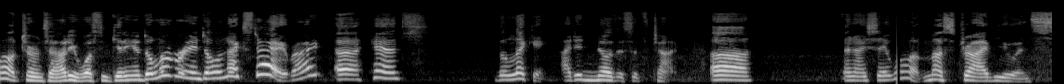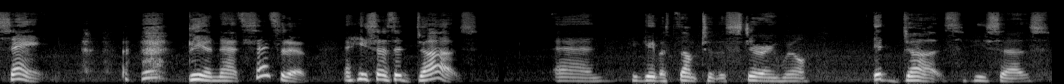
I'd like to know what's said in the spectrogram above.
Well, it turns out he wasn't getting a delivery until the next day, right? Uh, hence the licking. I didn't know this at the time. Uh, and I say, well, it must drive you insane being that sensitive. And he says, it does. And he gave a thump to the steering wheel. It does, he says.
